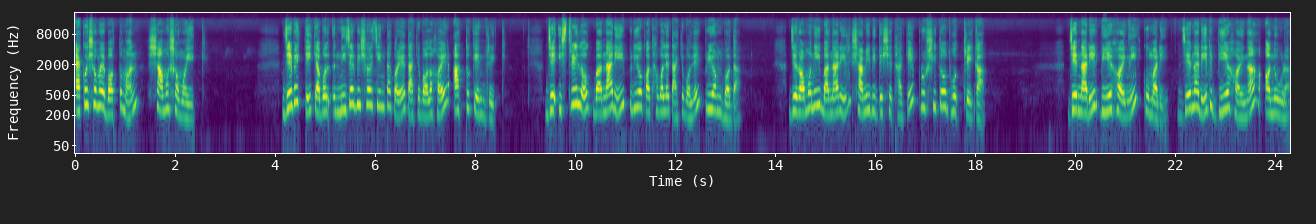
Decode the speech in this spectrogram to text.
একই সময়ে বর্তমান সমসাময়িক। যে ব্যক্তি কেবল নিজের বিষয়ে চিন্তা করে, তাকে বলা হয় আত্মকেন্দ্রিক। যে স্ত্রীলোক বা নারী প্রিয় কথা বলে, তাকে বলে প্রিয়ংবদা যে রমণী বা নারীর স্বামী বিদেশে থাকে, প্রসিত ভত্রিকা। যে নারীর বিয়ে হয়নি, কুমারী। যে নারীর বিয়ে হয় না, অনৌরা।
